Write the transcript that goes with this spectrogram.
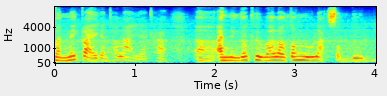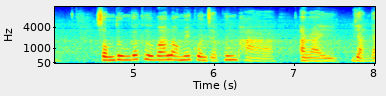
มันไม่ไกลกันเท่าไหร่อะค่ะเอ่ออันหนึงก็คือว่าเราต้องรู้หลักสมดุล สมดุลก็คือว่าเราไม่ควรจะพึ่งพาอะไรอย่างใด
